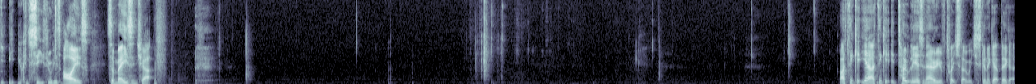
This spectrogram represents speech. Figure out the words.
you, you can see through his eyes. It's amazing, chat. I think it, yeah, I think it, it totally is an area of Twitch though, which is going to get bigger.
